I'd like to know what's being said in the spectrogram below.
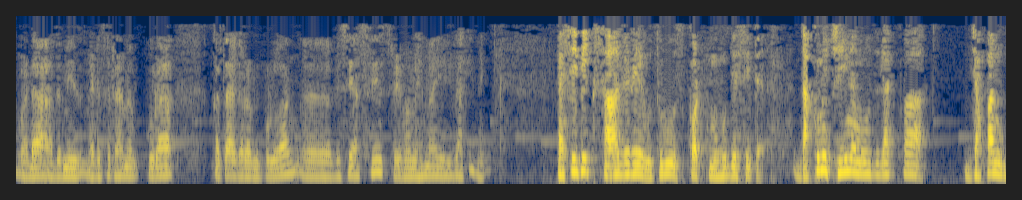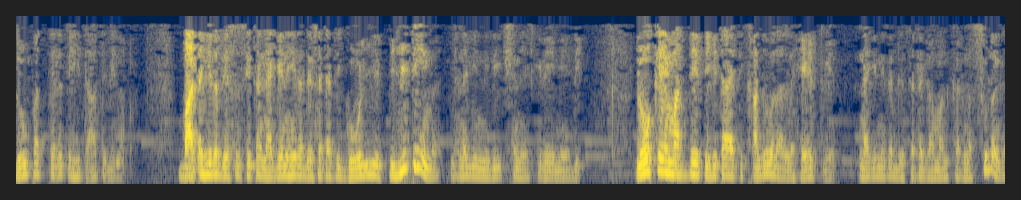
වඩා අද මේ වැඩසටහන පුරා කතා කරන්න පුළුවන් විශේෂ ශාස්ත්‍රය මම එහෙමයි දකින්නේ. පැසිෆික් සාගරයේ උතුරු ස්කොට් මුහුදේ සිට දකුණු චීන මුහුද දක්වා ජපන් දූපත් පෙළ පිහිටා තිබෙනවා. බටහිර දෙස සිට නැගෙනහිර දෙසට ඇති ගෝලීය පිහිටීම මැනවින් නිරීක්ෂණය කිරීමේදී ලෝකයේ මැද්දේ පිහිටා ඇති කඳුවලල්ල හේතුවෙන් නැගෙනහිර දෙසට ගමන් කරන සුළඟ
